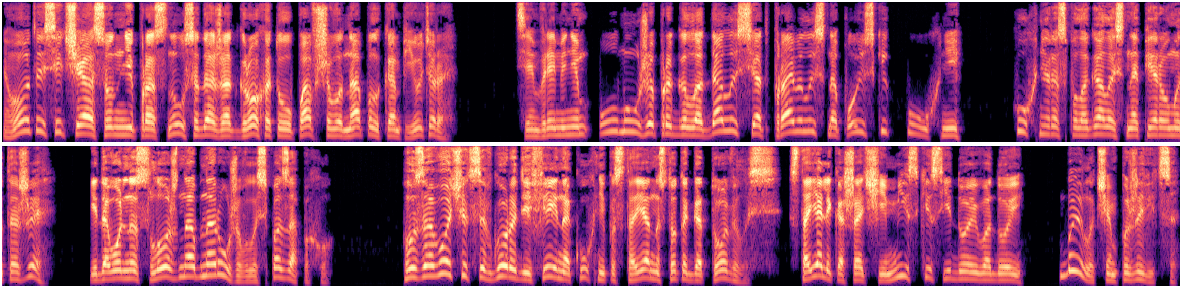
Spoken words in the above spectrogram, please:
Вот и сейчас он не проснулся даже от грохота упавшего на пол компьютера. Тем временем Ума уже проголодалась и отправилась на поиски кухни. Кухня располагалась на первом этаже и довольно сложно обнаруживалась по запаху. У заводчицы в городе Фей на кухне постоянно что-то готовилось. Стояли кошачьи миски с едой и водой. Было чем поживиться.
